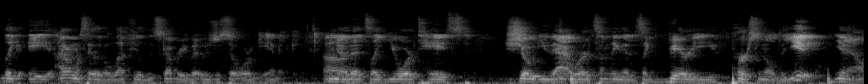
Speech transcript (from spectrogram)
like a I don't want to say like a left field discovery, but it was just so organic. You know, Uh. that's like your taste showed you that, where it's something that is like very personal to you. You know,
